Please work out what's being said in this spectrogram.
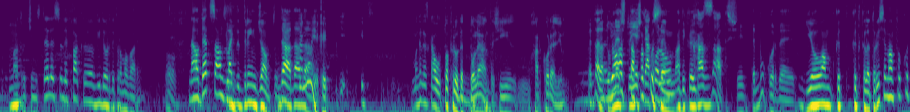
de Mhm. 4-5 stele să le fac uh, videouri de promovare. Oh. Now that sounds like the dream job to me. Da, da, Dar da. nu e, că e, e- it's, mă gândesc că au tot felul de doleanțe și hardcore Păi da, dar tu Eu mergi, asta tu ești făcusem, acolo adică- cazat și te bucuri de... Eu am, cât, cât călătorisem, am făcut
